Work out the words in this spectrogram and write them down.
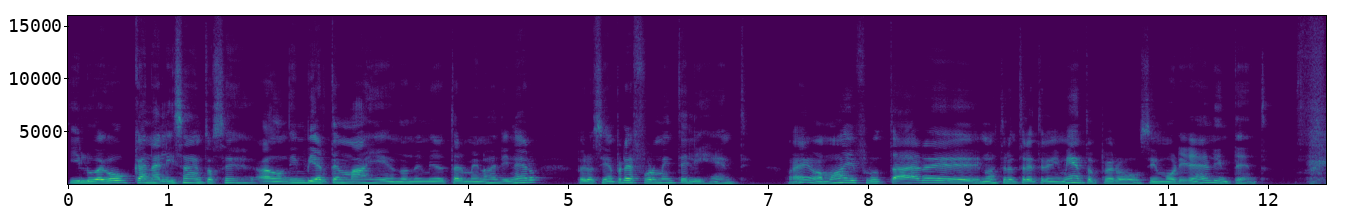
y luego canalizan entonces a dónde invierten más y en dónde invierten menos el dinero, pero siempre de forma inteligente. Vamos a disfrutar eh, nuestro entretenimiento, pero sin morir en el intento.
